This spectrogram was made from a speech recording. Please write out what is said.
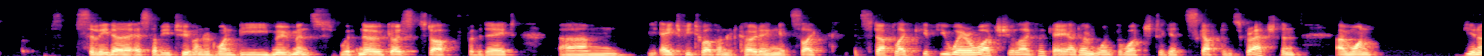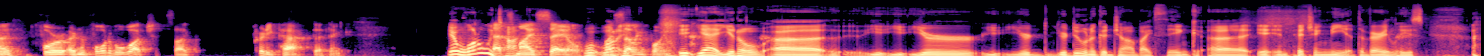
Sellita SW201B movements with no ghost stop for the date, um, HV 1200 coding. It's like it's stuff like if you wear a watch, you're like, okay, I don't want the watch to get scuffed and scratched, and I want, you know, for an affordable watch, it's like pretty packed. I think. Yeah, why don't we That's talk? my sale, Well, my selling point. Yeah, you know, uh, you, you're you're you're doing a good job, I think, uh, in, in pitching me at the very least.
